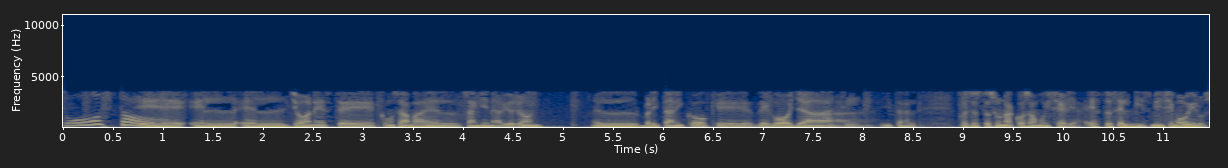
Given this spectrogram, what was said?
susto. eh, el, el John este, ¿cómo se llama? El sanguinario John, el británico que degolla Ah, sí. y tal. Pues esto es una cosa muy seria. Esto es el mismísimo virus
